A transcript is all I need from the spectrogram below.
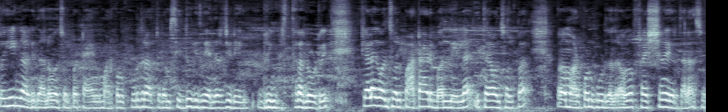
ಸೊ ಹೀಗಾಗಿ ನಾನು ಒಂದು ಸ್ವಲ್ಪ ಟ್ಯಾಂಗ್ ಮಾಡ್ಕೊಂಡು ಕುಡಿದ್ರೆ ಆಯ್ತು ನಮ್ಮ ಸಿದ್ದುಗಿದ್ವು ಎನರ್ಜಿ ಡ್ರಿಂಕ್ ಡ್ರಿಂಕ್ಸ್ ಥರ ನೋಡಿರಿ. ಕೆಳಗೆ ಒಂದು ಸ್ವಲ್ಪ ಆಟ ಆಡಿ ಬಂದಿಲ್ಲ. ಈ ಥರ ಒಂದು ಸ್ವಲ್ಪ ಮಾಡ್ಕೊಂಡು ಕುಡ್ದಂದ್ರೆ ಅವನು ಫ್ರೆಶ್ನೇ ಇರ್ತಾನೆ. ಸೊ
